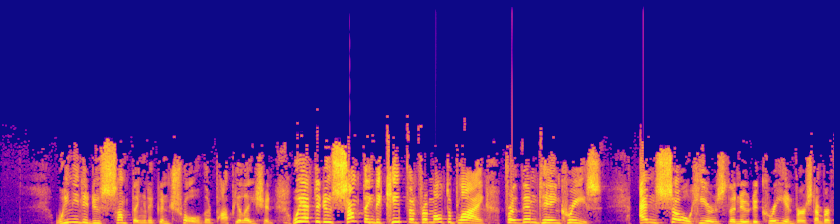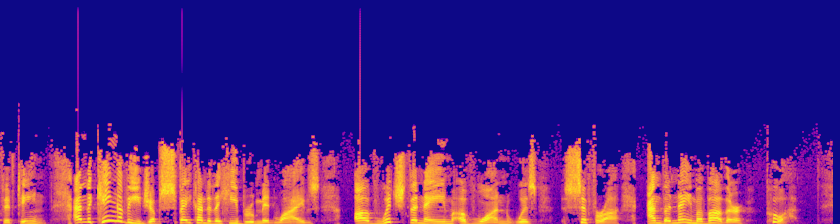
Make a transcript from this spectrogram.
We need to do something to control their population. We have to do something to keep them from multiplying, for them to increase. And so here's the new decree in verse number 15. And the king of Egypt spake unto the Hebrew midwives, of which the name of one was Shiphrah, and the name of other Puah.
